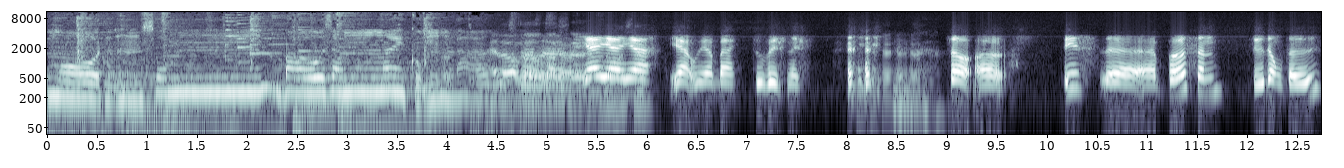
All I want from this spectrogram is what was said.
Một xuân bao dòng ai cũng là Yeah, yeah, yeah. Yeah, we are back to business. so, uh, this uh, person, chữ động từ,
